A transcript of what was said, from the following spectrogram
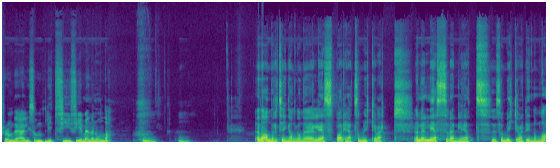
Selv om det er liksom litt fy-fy, mener noen, da. Mm. Mm. Er det andre ting angående lesbarhet som vi ikke har vært Eller lesevennlighet som vi ikke har vært innom nå?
